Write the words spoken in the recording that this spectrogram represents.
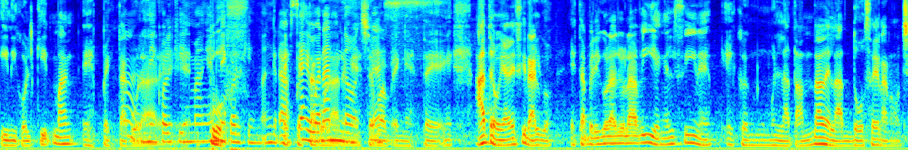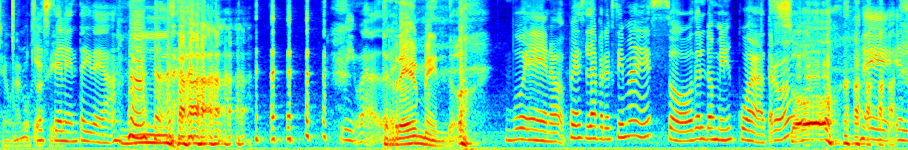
Y Nicole Kidman espectacular. Ah, Nicole Eh, Kidman es uf, Nicole Kidman. Gracias y buenas en este noches. mo- en este, en- ah, te voy a decir algo. Esta película yo la vi en el cine eh, como en la tanda de las 12 de la noche, una cosa qué así. excelente idea. Mm. Mi madre. Tremendo. Bueno, pues la próxima es So del 2004. So. Eh,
